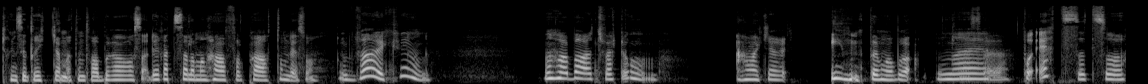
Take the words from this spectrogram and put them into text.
kring sitt drickande, att det inte var bra. och Så. Det är rätt sällan man hör folk prata om det så. Verkligen. Man hör bara tvärtom. Han verkar inte må bra. jag Nej, på ett sätt så...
